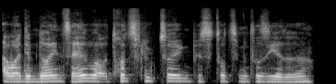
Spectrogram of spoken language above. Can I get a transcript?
Aber dem neuen selber, trotz Flugzeugen, bist du trotzdem interessiert, oder?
